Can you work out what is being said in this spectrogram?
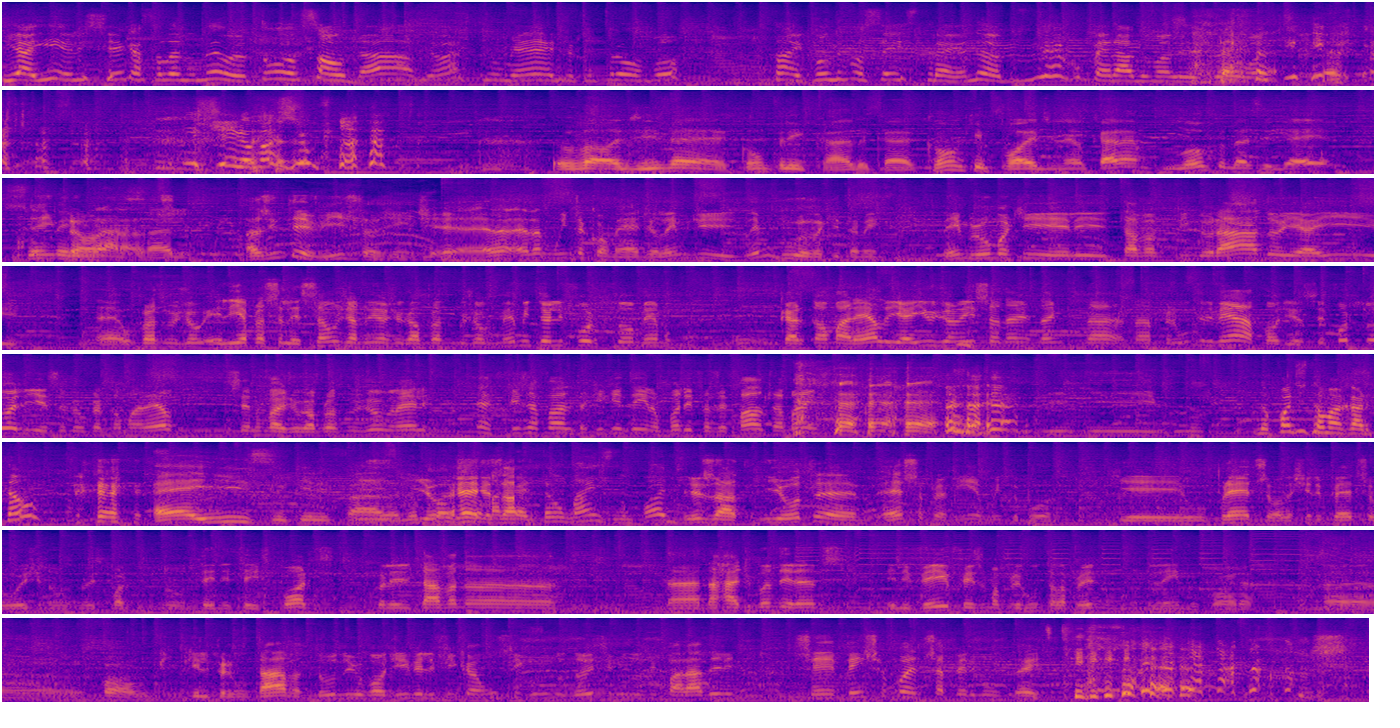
E aí ele chega falando, não, eu tô saudável, eu acho que o médico provou. Tá, e quando você estranha? Não, eu preciso me recuperar de uma lesão aqui. e chega machucado. O Valdívia é complicado, cara. Como que pode, né? O cara é louco das ideias. Super Então, engraçado. As entrevistas, gente, é- era, era muita comédia. Eu lembro de. Lembro duas aqui também. Lembro uma que ele tava pendurado e aí é, o próximo jogo. Ele ia pra seleção, já não ia jogar o próximo jogo mesmo, então ele forçou mesmo um, cartão amarelo. E aí o jornalista na, na, na- na pergunta ele vem, ah, Valdir, você forçou ali, recebeu o cartão amarelo, você não vai jogar o próximo jogo, né? Ele, é, fez a falta, o que, que tem? Não pode fazer falta mais? e, e- Não pode tomar cartão? É isso que ele fala. Não E- pode é, tomar exato. cartão mais? Não pode? Exato. E outra, essa pra mim é muito boa. Que o Pretzel, o Alexandre Pretzel, hoje no, no, Sport- no TNT Esportes, quando ele tava na, na, na Rádio Bandeirantes, ele veio, fez uma pergunta lá pra ele, não, não me lembro qual era. Uh, qual, que, ele perguntava tudo, e o Valdívia ele fica um segundo, dois segundos em parada, ele. Você pensa quanto essa pergunta aí?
